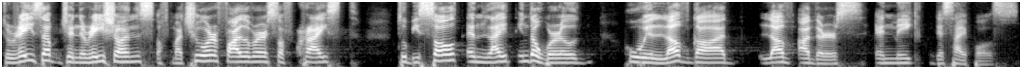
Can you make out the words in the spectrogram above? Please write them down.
To raise up generations of mature followers of Christ, to be salt and light in the world, who will love God, love others, and make disciples.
